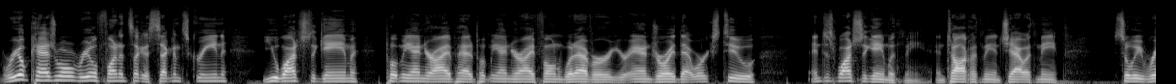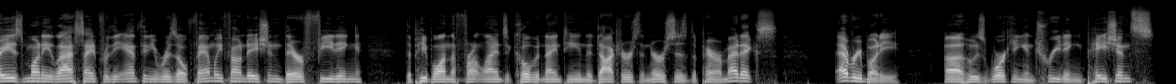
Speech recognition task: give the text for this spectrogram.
real casual, real fun. It's like a second screen. You watch the game, put me on your iPad, put me on your iPhone, whatever, your Android, that works too, and just watch the game with me and talk with me and chat with me. So, we raised money last night for the Anthony Rizzo Family Foundation. They're feeding the people on the front lines of COVID 19, the doctors, the nurses, the paramedics, everybody uh, who's working and treating patients.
